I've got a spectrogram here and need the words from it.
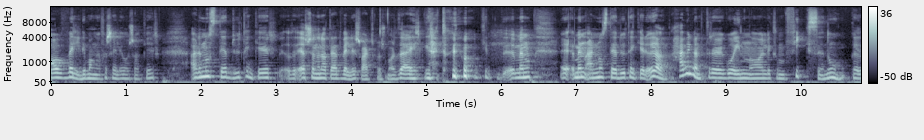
av veldig mange forskjellige årsaker. Er det noe sted du tenker Jeg skjønner at det er et veldig svært spørsmål, det er helt greit. men, eh, men, er det noe sted du tenker ja, her vil Venstre gå inn og liksom fikse noe?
